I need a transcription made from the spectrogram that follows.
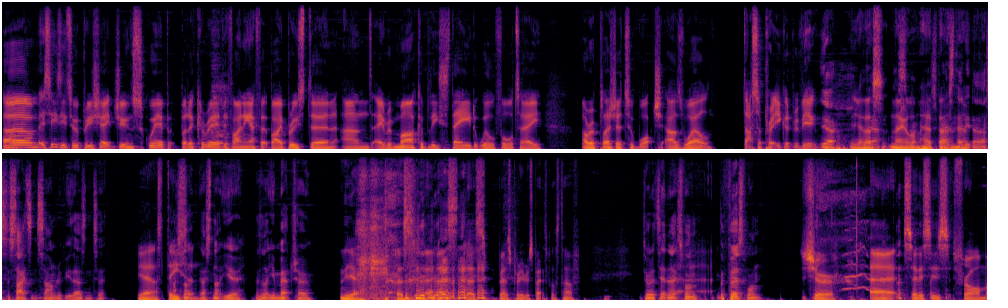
Um, it's easy to appreciate June Squibb, but a career-defining effort by Bruce Dern and a remarkably staid Will Forte are a pleasure to watch as well. That's a pretty good review. Yeah. Yeah, that's nail on the head, That's very that, isn't steady. That. That's a sight and sound review, isn't it? Yeah, that's That's not, decent. that's not your. That's not your metro. Yeah, that's, that, that's that's that's pretty respectable stuff. Do you want to take the next one? The first one. Sure. Uh, so this is from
